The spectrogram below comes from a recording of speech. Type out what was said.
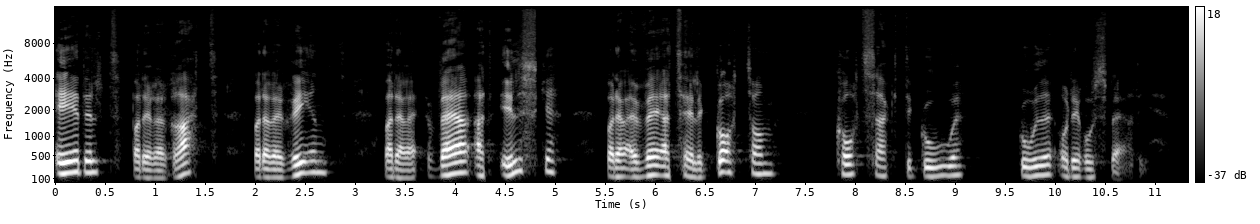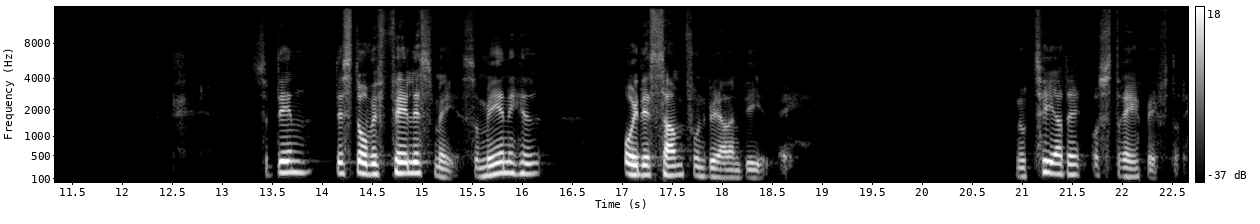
ædelt, hvad der er ret, hvad der er rent, hvad der er værd at elske, hvad der er værd at tale godt om, kort sagt det gode, gode og det rosværdige. Så den, det står vi fælles med som menighed og i det samfund, vi er en del af. Noter det og stræb efter det.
